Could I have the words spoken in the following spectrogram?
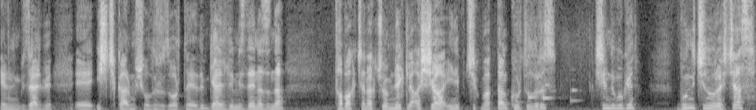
Hem dedim, güzel bir e, iş çıkarmış oluruz ortaya dedim. Geldiğimizde en azından tabak çanak çömlekle aşağı inip çıkmaktan kurtuluruz. Şimdi bugün bunun için uğraşacağız.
